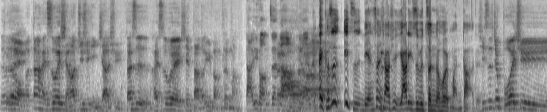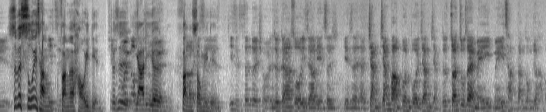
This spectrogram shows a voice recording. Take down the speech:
对不对对？我？们当然还是会想要继续赢下去，但是还是会先打个预防针嘛。打预防针啊！哎、可是一直连胜下去，压力是不是真的会蛮大的？其实就不会去，是不是输一场反而好一点？就是压力会放松一点。呃一直针对球员，就跟他说，一直要连胜连胜下去。讲讲法不能不会这样讲，就是专注在每一每一场当中就好了。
